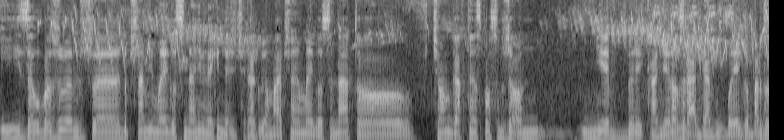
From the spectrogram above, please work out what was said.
I zauważyłem, że no przynajmniej mojego syna, nie wiem jak inne dzieci reagują, ale przynajmniej mojego syna to wciąga w ten sposób, że on nie bryka, nie rozrabia mi, bo jego bardzo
